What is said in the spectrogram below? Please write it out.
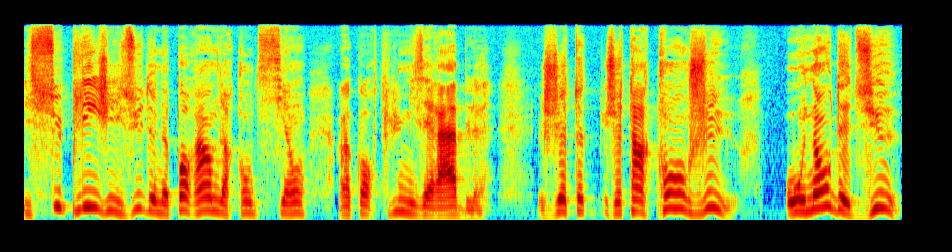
Ils supplient Jésus de ne pas rendre leur condition encore plus misérable. Je, te, je t'en conjure au nom de Dieu.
